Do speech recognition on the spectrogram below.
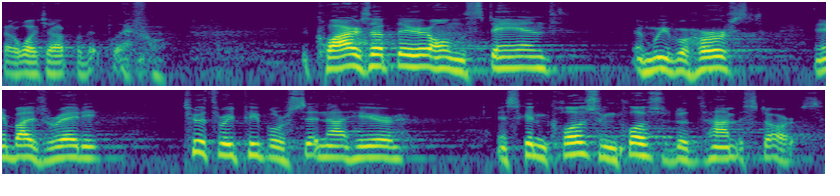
gotta watch out for that platform. The choir's up there on the stands, and we've rehearsed, and everybody's ready. Two or three people are sitting out here, and it's getting closer and closer to the time it starts.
